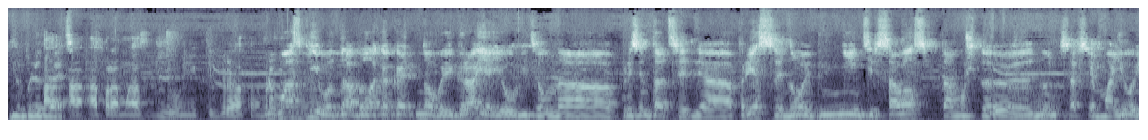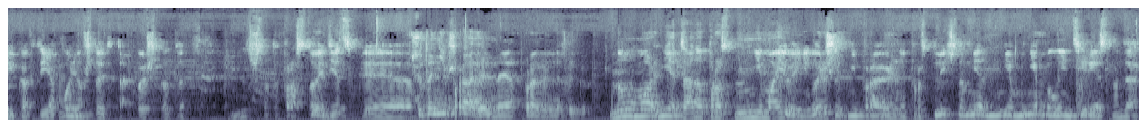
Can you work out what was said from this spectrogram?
наблюдать. А, а, а про мозги у них игра там? Про мозги, вот да, была какая-то новая игра, я ее увидел на презентации для прессы, но не интересовался, потому что, ну, не совсем мое, и как-то я понял, что это такое что-то что-то простое, детское. Что-то вот, неправильное от правильных игр. Ну, нет, оно просто не мое. Я не говорю, что это неправильное. Просто лично мне, мне, мне было интересно, да.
